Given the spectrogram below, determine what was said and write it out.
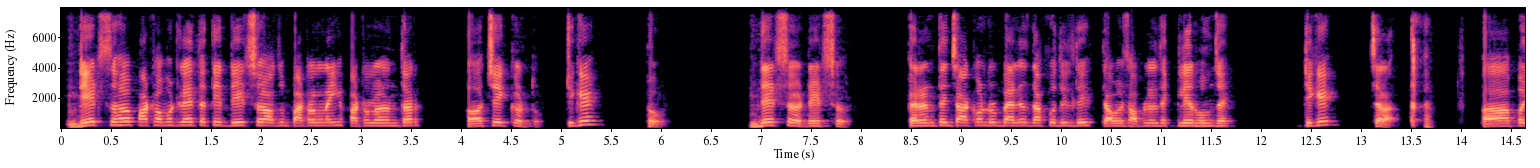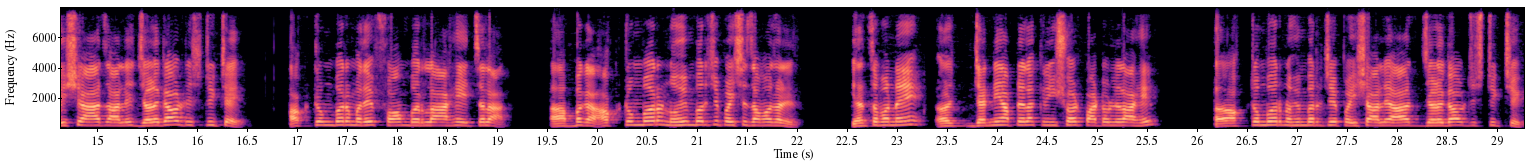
डेट सह पाठवा म्हटलंय तर ते डेट सह अजून पाठवलं नाही पाठवल्यानंतर चेक करतो ठीक आहे? हो. डेट सह डेट सह. कारण त्यांच्या अकाउंटवर बॅलन्स दाखवतील ते त्यावेळेस आपल्याला ते क्लिअर होऊन जाईल ठीक आहे? चला. पैसे आज आले जळगाव डिस्ट्रिक्टचे ऑक्टोबरमध्ये फॉर्म भरला आहे चला. बघा ऑक्टोबर नोव्हेंबरचे पैसे जमा झाले यांचं म्हणणं आहे ज्यांनी आपल्याला स्क्रीनशॉट पाठवलेला आहे ऑक्टोबर नोव्हेंबरचे पैसे आले आज जळगाव डिस्ट्रिक्टचे.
